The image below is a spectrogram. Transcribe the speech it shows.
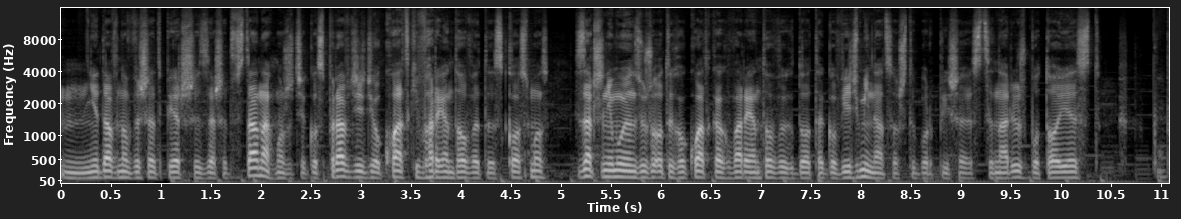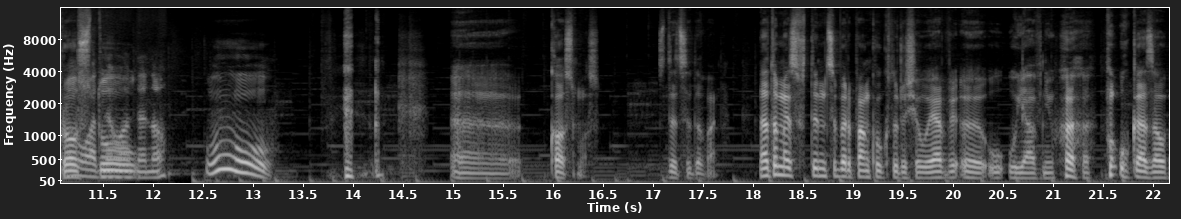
Mm, niedawno wyszedł pierwszy zeszyt w Stanach, możecie go sprawdzić. Okładki wariantowe to jest kosmos. Znaczy, nie mówiąc już o tych okładkach wariantowych do tego Wiedźmina, co Sztybor pisze scenariusz, bo to jest po prostu. No, ładne, ładne, no. Uuu. e, kosmos. Zdecydowanie. Natomiast w tym cyberpunku, który się ujawi, e, u, ujawnił, ukazał,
